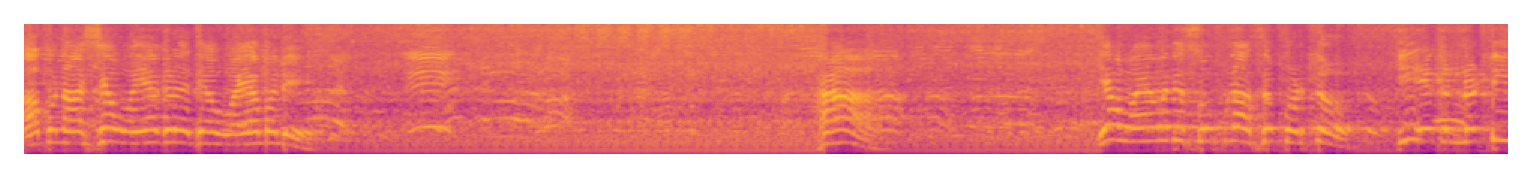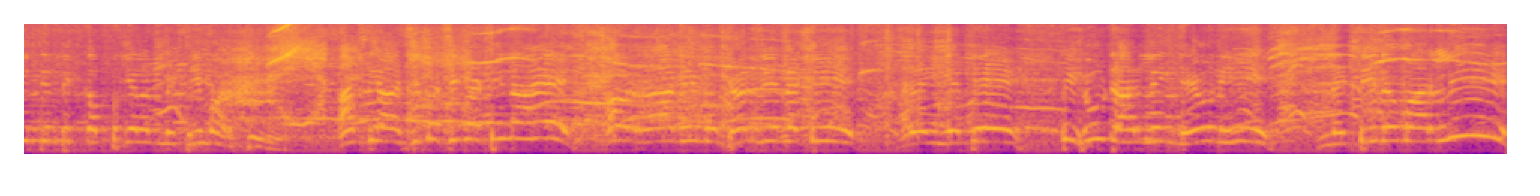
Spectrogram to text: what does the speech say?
आपण अशा वयाकडे त्या वयामध्ये. हा. या वयामध्ये स्वप्न असं पडतं की एक नटी तिथे कप केला मिठी मारती. आणि ती अशी कशी नटी नाही? राणी मुखर्जी नटी. अरे येते पिहू डार्लिंग घेऊन ही नटीनं मारली.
